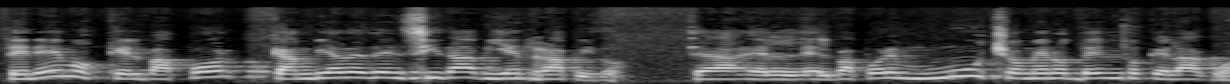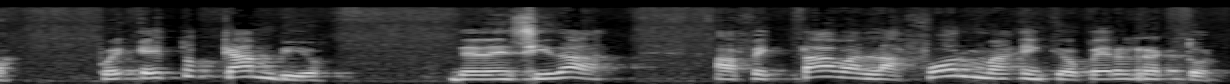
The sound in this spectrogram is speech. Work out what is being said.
tenemos que el vapor cambia de densidad bien rápido. O sea, el, vapor es mucho menos denso que el agua. Pues estos cambios de densidad afectaban la forma en que opera el reactor.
